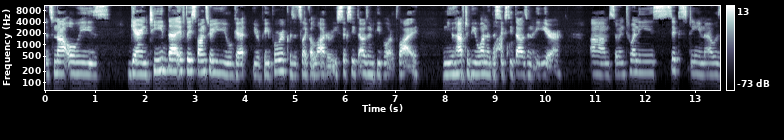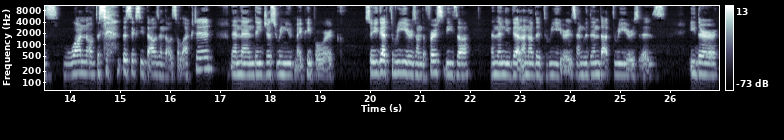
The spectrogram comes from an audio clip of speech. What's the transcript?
It's not always guaranteed that if they sponsor you, you'll get your paperwork because it's like a lottery. 60,000 people apply, and you have to be one of the Wow. 60,000 a year. Um, so in 2016, I was one of the the 60,000 that was selected, and then they just renewed my paperwork. So you get three years on the first visa, and then you get another three years, and within that three years is either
